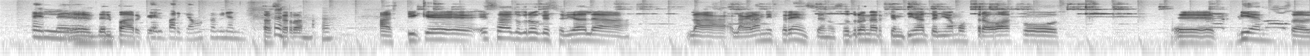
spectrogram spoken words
el, eh, del parque. Del parque, vamos caminando. Está cerrando. Así que esa yo creo que sería la, la, gran diferencia. Nosotros en Argentina teníamos trabajos eh, bien, o sea,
